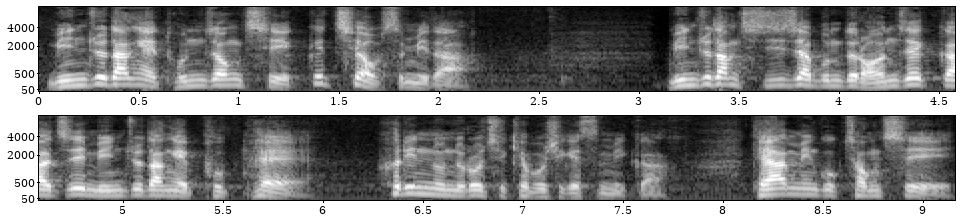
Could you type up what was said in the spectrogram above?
민주당의 돈 정치 끝이 없습니다. 민주당 지지자분들 언제까지 민주당의 부패 흐린 눈으로 지켜보시겠습니까? 대한민국 정치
